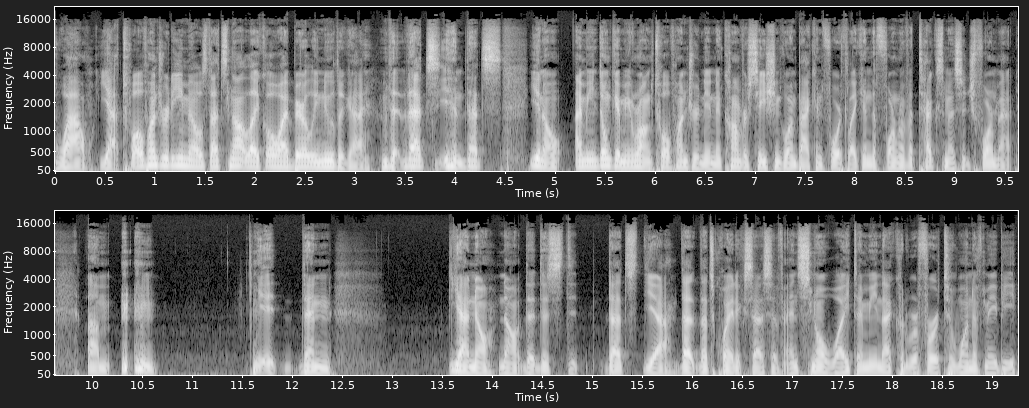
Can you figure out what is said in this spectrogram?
wow. Yeah 1200 emails that's not like oh i barely knew the guy. That's that's you know i mean don't get me wrong 1200 in a conversation going back and forth like in the form of a text message format um it, then yeah no no this that's yeah that that's quite excessive. And snow white i mean that could refer to one of maybe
